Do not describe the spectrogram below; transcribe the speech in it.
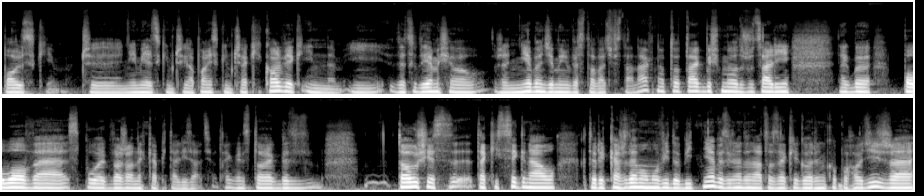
polskim, czy niemieckim, czy japońskim, czy jakikolwiek innym i decydujemy się, że nie będziemy inwestować w Stanach, no to tak byśmy odrzucali jakby połowę spółek ważonych kapitalizacją. Tak więc to jakby to już jest taki sygnał, który każdemu mówi dobitnie, bez względu na to, z jakiego rynku pochodzi, że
